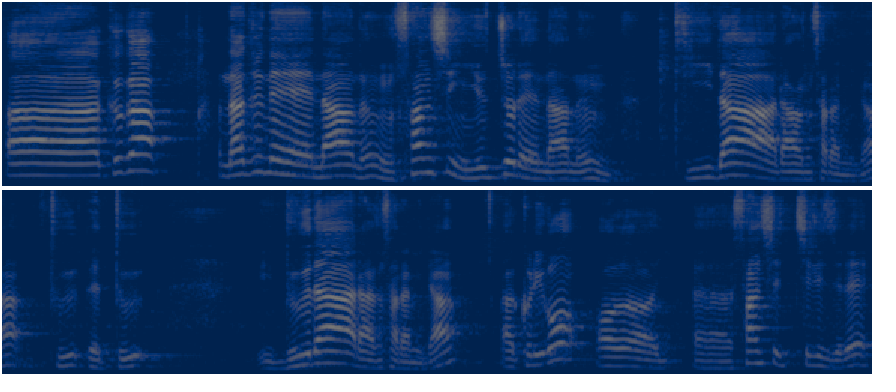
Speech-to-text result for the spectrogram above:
아 그가 나중에 나는 산신 유절에 나는 디다라는 사람이나 두, 네, 두 느다라는 사람이랑 아, 그리고 어, 어, 37절에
